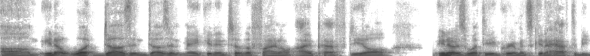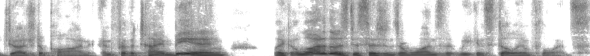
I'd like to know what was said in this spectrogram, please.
Um, you know, what does and doesn't make it into the final IPEF deal, you know, is what the agreement's going to have to be judged upon. And for the time being, like a lot of those decisions are ones that we can still influence.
